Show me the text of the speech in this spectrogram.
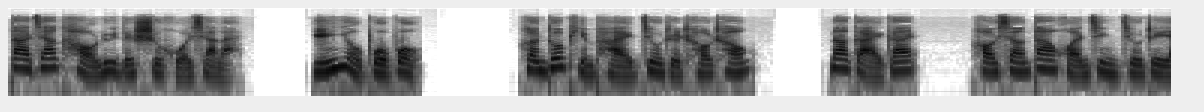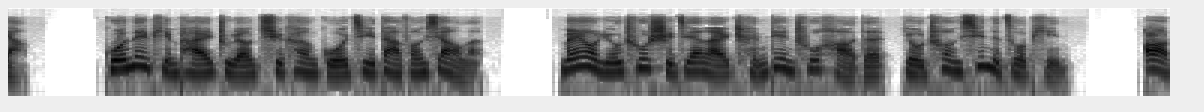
大家考虑的是活下来。云有波波。很多品牌就这抄抄，那改改，好像大环境就这样。国内品牌主要去看国际大方向了，没有留出时间来沉淀出好的有创新的作品。二，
